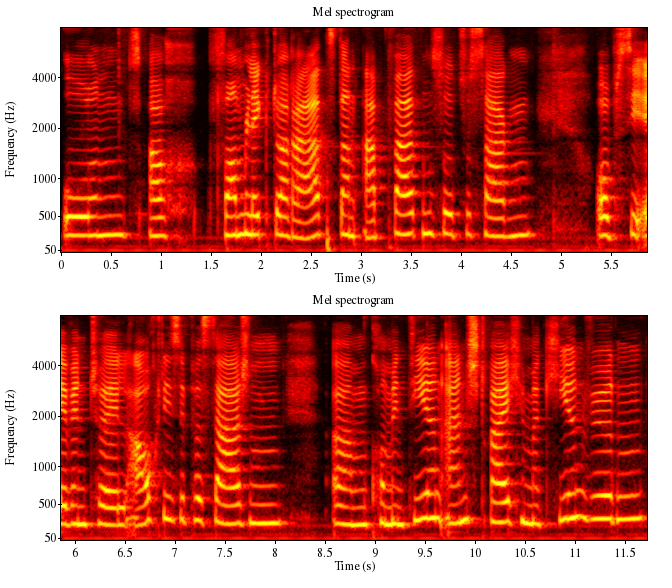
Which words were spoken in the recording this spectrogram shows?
und auch vom Lektorat dann abwarten sozusagen, ob sie eventuell auch diese Passagen ähm, kommentieren, anstreichen, markieren würden,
